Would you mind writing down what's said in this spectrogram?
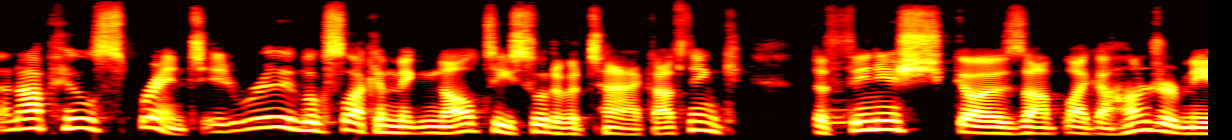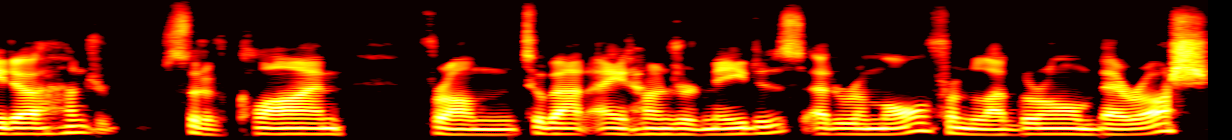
an uphill sprint. It really looks like a McNulty sort of attack. I think the mm. finish goes up like a 100 meter, 100 sort of climb from to about 800 meters at Romont from La Grande Béroche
